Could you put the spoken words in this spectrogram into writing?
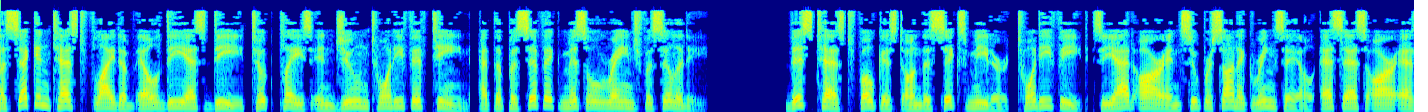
A second test flight of LDSD took place in June 2015, at the Pacific Missile Range Facility. This test focused on the 6-meter (20 feet) SIAD-R and supersonic ringsail (SSRS)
